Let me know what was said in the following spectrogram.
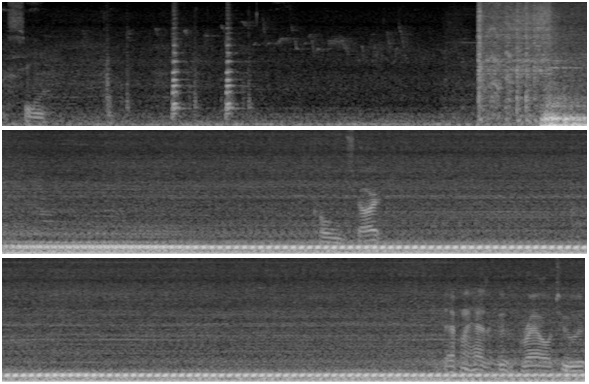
Let's see. Cold start. Definitely has a good growl to it.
